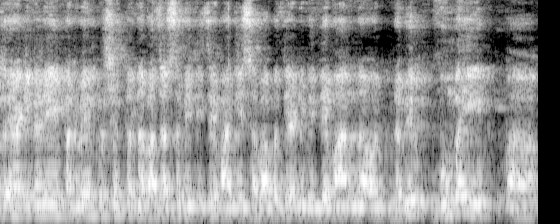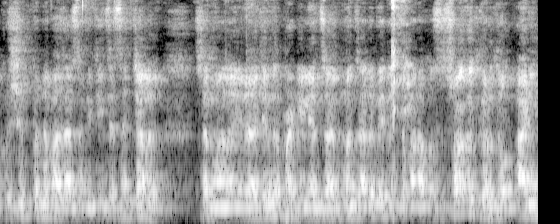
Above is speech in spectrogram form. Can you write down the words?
वळतो या ठिकाणी पनवेल कृषी उत्पन्न बाजार समितीचे माजी सभापती आणि विद्यमान नवी मुंबई कृषी उत्पन्न बाजार समितीचे संचालक सन्माननीय राजेंद्र पाटील यांचं आगमन झालं. मी त्यांचं मनापासून स्वागत करतो आणि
